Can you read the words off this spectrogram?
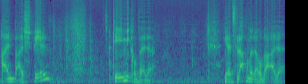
Ein Beispiel, die Mikrowelle. Jetzt lachen wir darüber alle.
